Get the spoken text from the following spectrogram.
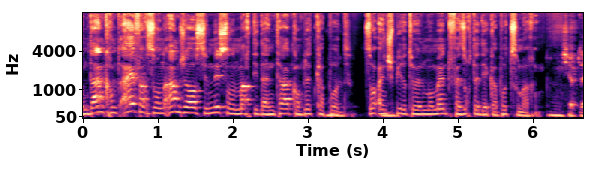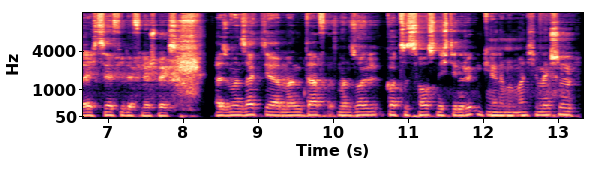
Und dann kommt einfach so ein Amja aus dem Nichts und macht dir deinen Tag komplett kaputt. So einen spirituellen Moment versucht er dir kaputt zu machen. Ich habe da echt sehr viele Flashbacks. Also man sagt ja, man darf, man soll Gottes Haus nicht den Rücken kehren, aber manche Menschen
